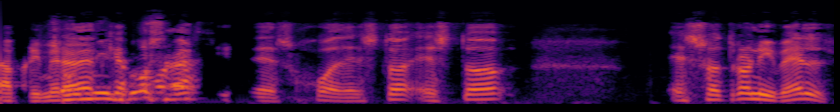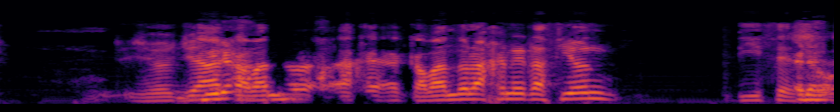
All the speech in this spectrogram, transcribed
la primera Son vez que cosas. juegas dices, joder, esto, esto es otro nivel. Yo ya Mira. acabando, acabando la generación dices, Pero-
